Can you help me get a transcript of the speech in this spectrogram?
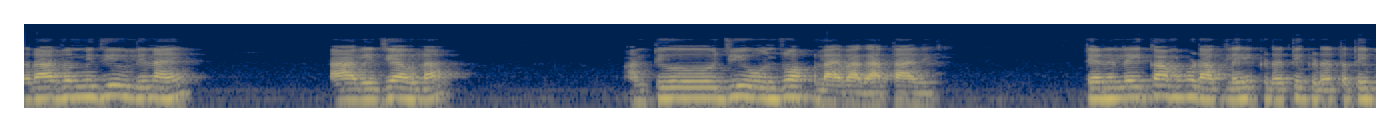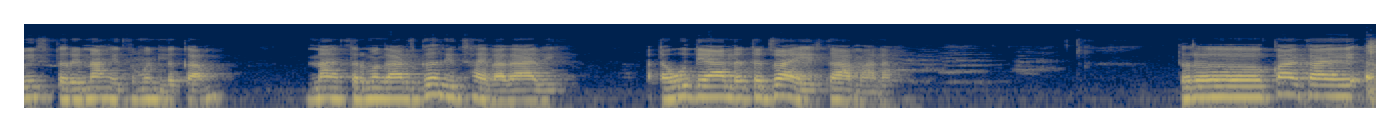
तर अजून मी जेवली नाही. आवे जेवला. आणि तो जेवून झोपलाय बघा आता आवी त्याने लई काम हुडाकलं इकडं तिकडं तर ते बिस्तरे नाहीच म्हणलं काम. नाहीतर मग आज घरीच आहे बघा आवी आता उद्या आलं तर जाईल कामाला. तर काय काय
